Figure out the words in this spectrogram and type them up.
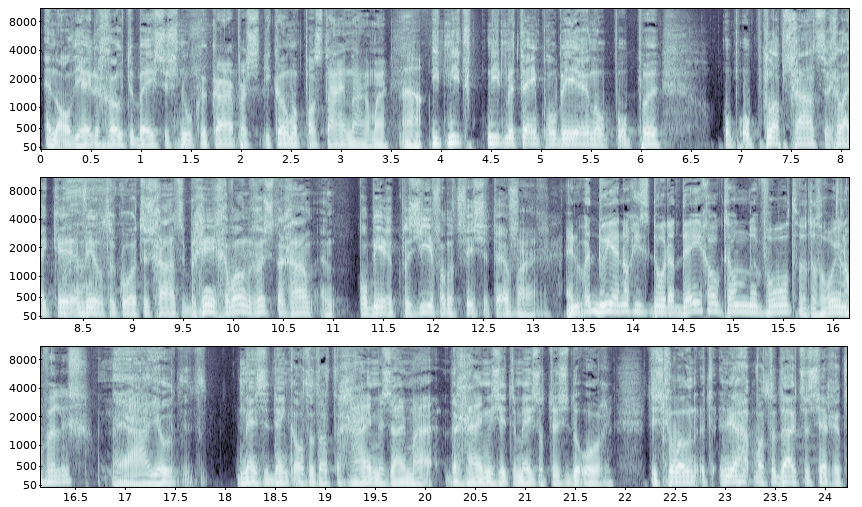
en al die hele grote beesten, snoeken, karpers... die komen pas daarna, maar niet, niet, niet meteen proberen op... op eh, op, op klapschaatsen gelijk eh, een wereldrecord te schaatsen. Begin gewoon rustig aan en probeer het plezier van het vissen te ervaren. En doe jij nog iets door dat deeg ook dan eh, bijvoorbeeld? Dat hoor je nog wel eens. Nou ja, joh, mensen denken altijd dat er geheimen zijn... maar de geheimen zitten meestal tussen de oren. Het is gewoon, het, ja, wat de Duitsers zeggen, het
